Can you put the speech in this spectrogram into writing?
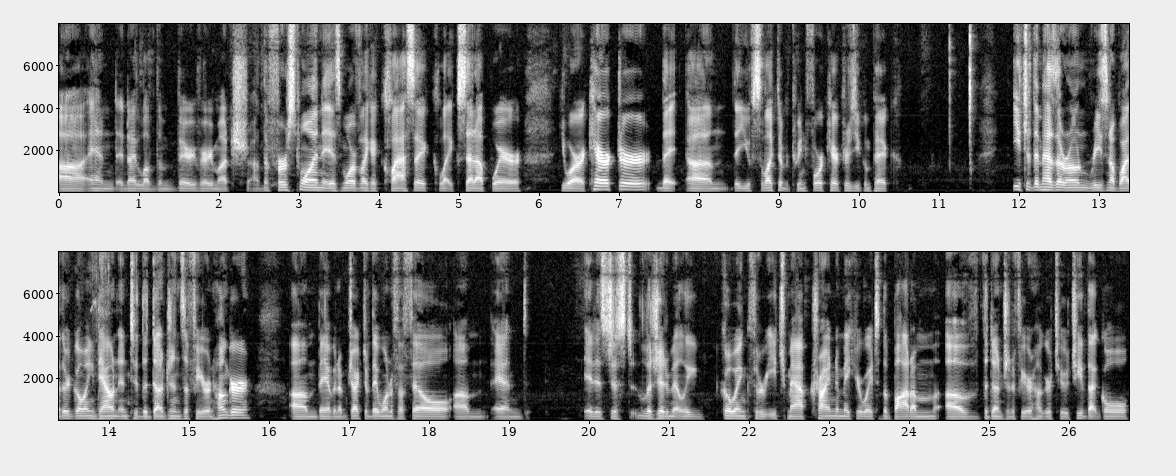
uh, and and I love them very very much. Uh, the first one is more of like a classic like setup where you are a character that um, that you've selected between four characters you can pick. Each of them has their own reason of why they're going down into the dungeons of fear and hunger. Um, they have an objective they want to fulfill, um, and it is just legitimately going through each map, trying to make your way to the bottom of the dungeon of fear and hunger to achieve that goal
